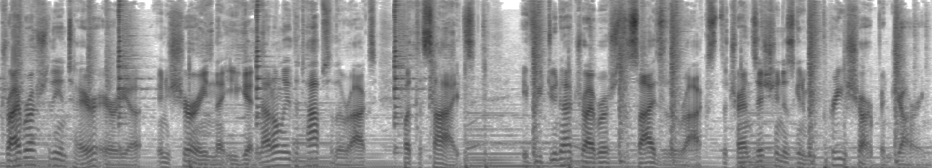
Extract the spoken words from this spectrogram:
Dry brush the entire area, ensuring that you get not only the tops of the rocks, but the sides. If you do not dry brush the sides of the rocks, the transition is going to be pretty sharp and jarring.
